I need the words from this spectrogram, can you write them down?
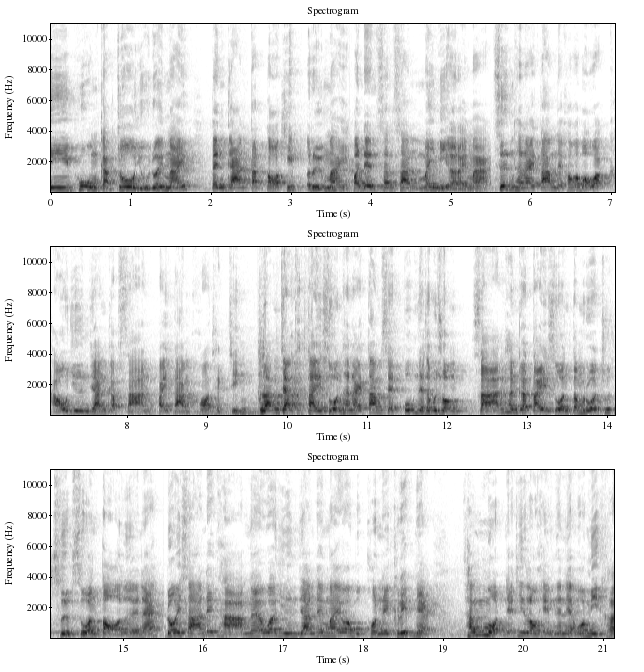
มีผู้กำกับโจ้อยู่ด้วยไหม เป็นการตัดต่อคลิปหรือไม่ประเด็นสั้นๆ ไม่มีอะไรมาก ซึ่งทนายตั้มเนี่ยเขาก็บอกว่าเขายืนยันกับศาลไปตามข้อเท็จจริง หลังจากไต่สวนทนายตั้มเสร็จปุ๊บเนี่ยท่านผู้ชมศาลท่านก็ไต่สวนตำรวจชุดสืบสวนต่อเลยนะ โดยศาลได้ถามนะว่ายืนยันได้ไหมว่าบุคคลในคลิปเนี่ยทั้งหมดเนี่ยที่เราเห็นกันเนี่ยว่ามีใคร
